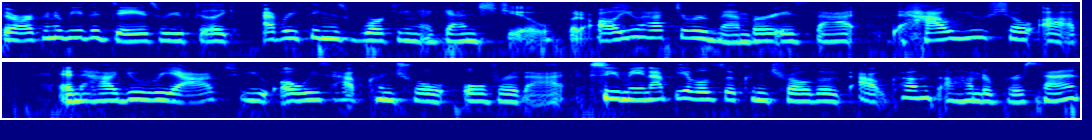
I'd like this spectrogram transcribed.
there are going to be the days where you feel like everything is working against you. But all you have to remember is that how you show up and how you react, you always have control over that. So you may not be able to control those outcomes 100%,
